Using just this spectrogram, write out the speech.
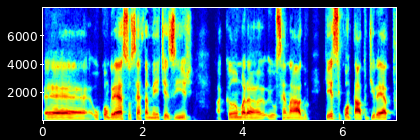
é, o Congresso certamente exige, a Câmara e o Senado, que esse contato direto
